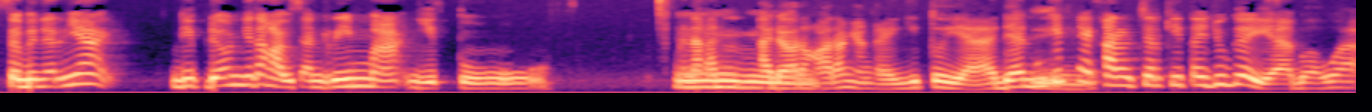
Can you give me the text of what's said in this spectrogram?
Sebenarnya deep down kita nggak bisa nerima gitu. Karena kan hmm. ada orang-orang yang kayak gitu ya. Dan hmm. mungkin kayak culture kita juga ya bahwa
